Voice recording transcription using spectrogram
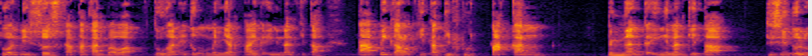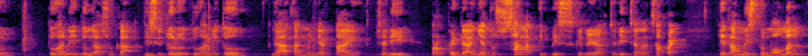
Tuhan Yesus katakan bahwa Tuhan itu menyertai keinginan kita. Tapi kalau kita dibutakan dengan keinginan kita, di situ loh Tuhan itu nggak suka. Di situ loh Tuhan itu nggak akan menyertai. Jadi perbedaannya tuh sangat tipis gitu ya. Jadi jangan sampai kita miss the moment.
